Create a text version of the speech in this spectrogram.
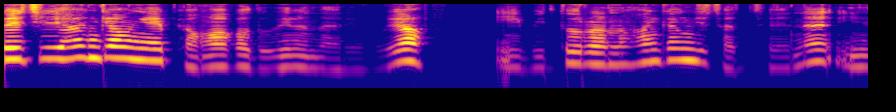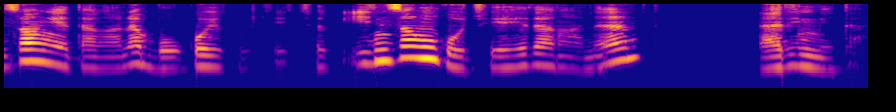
쇠지 환경에 병화가 놓이는 날이고요. 이 미토라는 환경지 자체는 인성에 해당하는 모고이고지, 즉 인성고지에 해당하는 날입니다.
